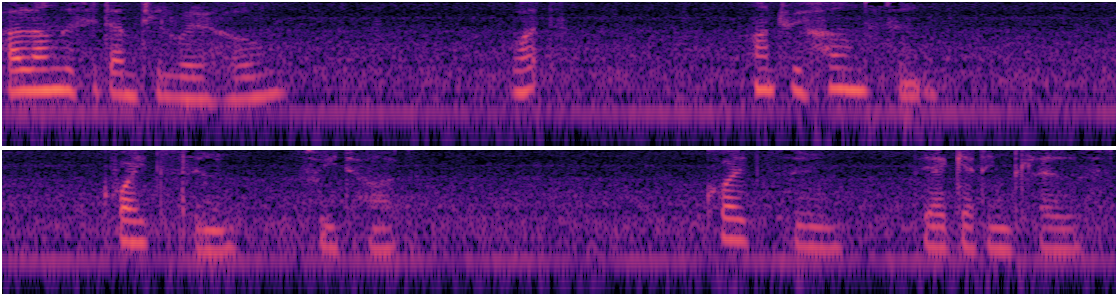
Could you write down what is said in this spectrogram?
How long is it until we're home? What? Aren't we home soon? Quite soon, sweetheart. Quite soon, they are getting close.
